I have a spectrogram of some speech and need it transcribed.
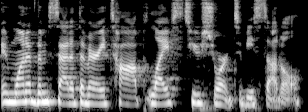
and one of them said at the very top, life's too short to be subtle.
